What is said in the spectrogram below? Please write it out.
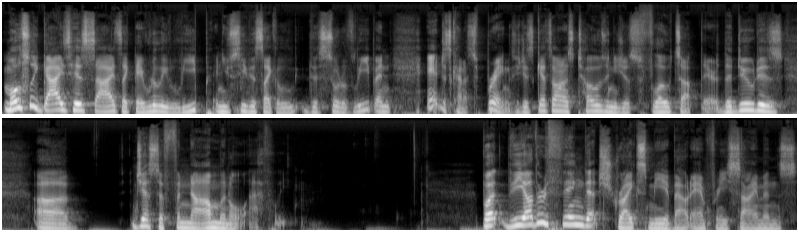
mostly guys his size, like they really leap, and you see this like this sort of leap, and Ant just kind of springs. He just gets on his toes and he just floats up there. The dude is uh, just a phenomenal athlete. But the other thing that strikes me about Anfernee Simons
